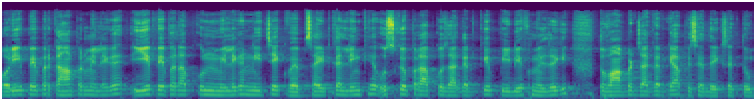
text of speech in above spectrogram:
और ये पेपर कहाँ पर मिलेगा? ये पेपर आपको मिलेगा नीचे एक वेबसाइट का लिंक है, उसके ऊपर आपको जाकर के पी मिल जाएगी। तो वहाँ पर जाकर के आप इसे देख सकते हो।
